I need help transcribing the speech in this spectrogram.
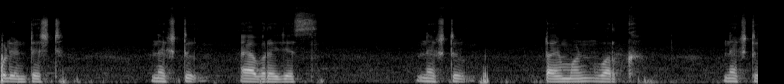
Full interest next averages next time and work next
